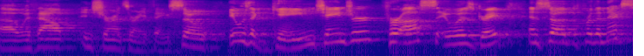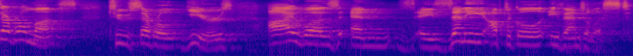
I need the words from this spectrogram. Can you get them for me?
Uh, without insurance or anything. So it was a game changer for us. It was great. And so for the next several months to several years, I was an, a Zenni optical evangelist.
